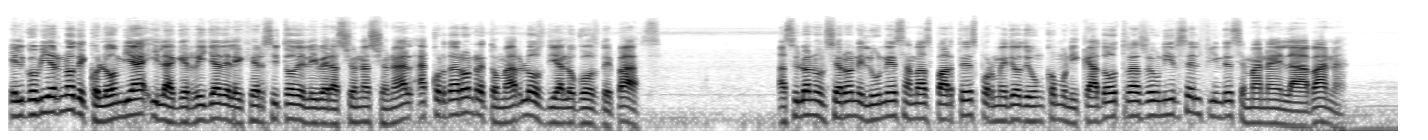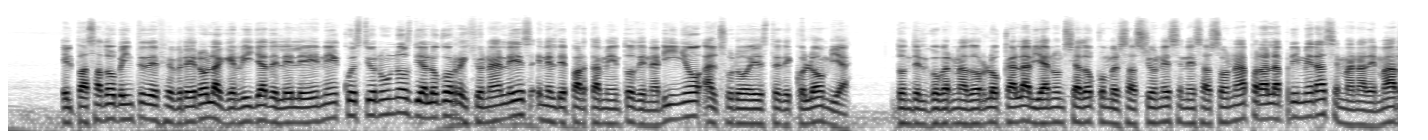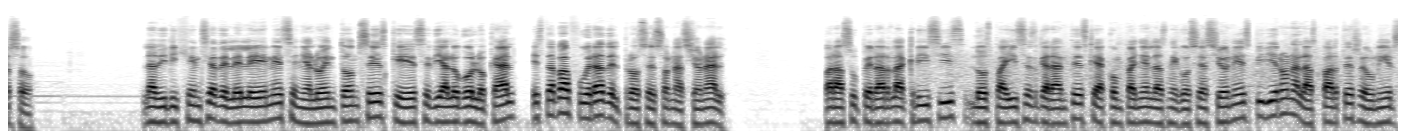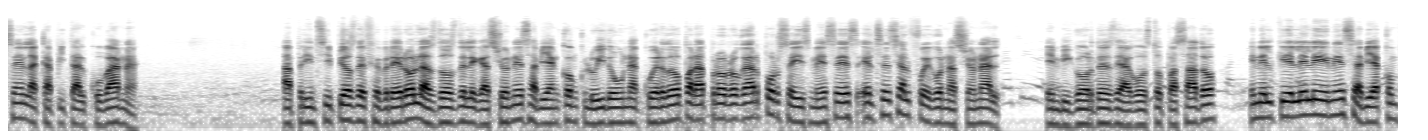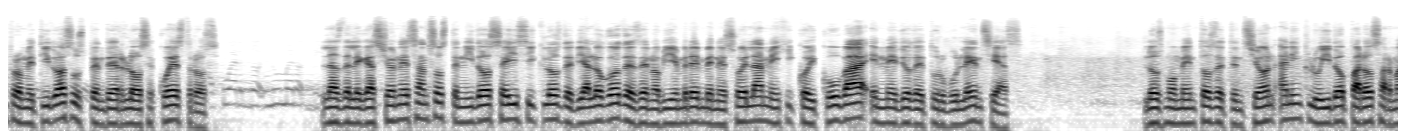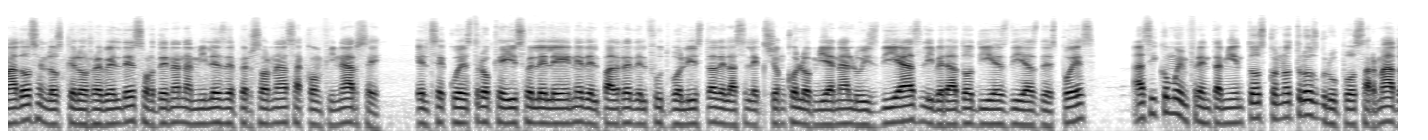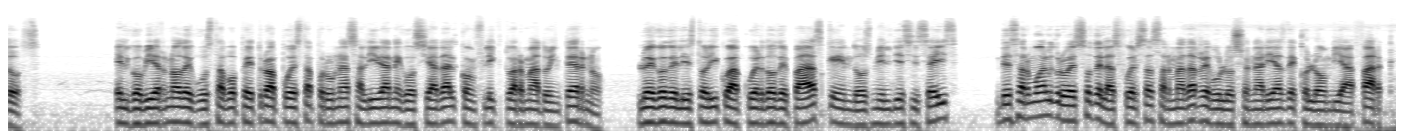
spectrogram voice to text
El gobierno de Colombia y la guerrilla del Ejército de Liberación Nacional acordaron retomar los diálogos de paz. Así lo anunciaron el lunes ambas partes por medio de un comunicado tras reunirse el fin de semana en La Habana. El pasado 20 de febrero la guerrilla del ELN cuestionó unos diálogos regionales en el departamento de Nariño al suroeste de Colombia, donde el gobernador local había anunciado conversaciones en esa zona para la primera semana de marzo. La dirigencia del ELN señaló entonces que ese diálogo local estaba fuera del proceso nacional. Para superar la crisis, los países garantes que acompañan las negociaciones pidieron a las partes reunirse en la capital cubana. A principios de febrero, las dos delegaciones habían concluido un acuerdo para prorrogar por seis meses el cese al fuego nacional, en vigor desde agosto pasado, en el que el ELN se había comprometido a suspender los secuestros. Las delegaciones han sostenido seis ciclos de diálogo desde noviembre en Venezuela, México y Cuba en medio de turbulencias. Los momentos de tensión han incluido paros armados en los que los rebeldes ordenan a miles de personas a confinarse, el secuestro que hizo el ELN del padre del futbolista de la selección colombiana Luis Díaz, liberado diez días después, así como enfrentamientos con otros grupos armados. El gobierno de Gustavo Petro apuesta por una salida negociada al conflicto armado interno, luego del histórico acuerdo de paz que en 2016 desarmó al grueso de las Fuerzas Armadas Revolucionarias de Colombia, FARC.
